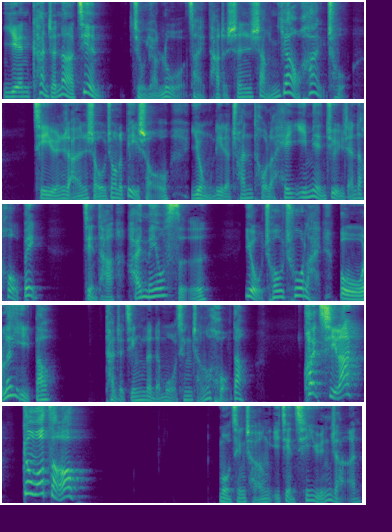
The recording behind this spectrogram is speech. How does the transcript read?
眼看着那剑。就要落在他的身上要害处，戚云染手中的匕首用力的穿透了黑衣面具人的后背，见他还没有死，又抽出来补了一刀，看着惊愣的莫倾城吼道：“快起来，跟！”我走！莫倾城一见戚云染，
